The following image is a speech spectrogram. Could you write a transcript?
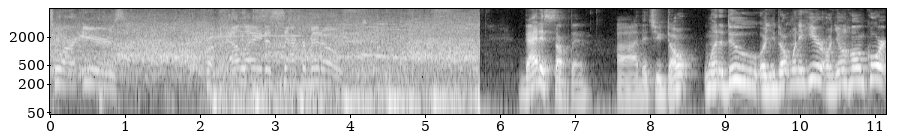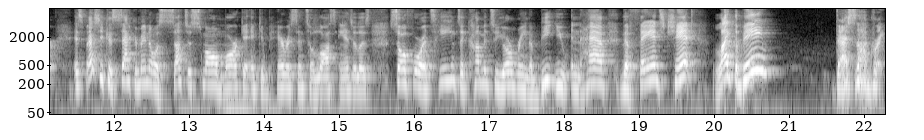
to our ears from LA to Sacramento. That is something uh, that you don't want to do or you don't want to hear on your home court, especially because Sacramento is such a small market in comparison to Los Angeles. So for a team to come into your arena, beat you, and have the fans chant light the beam, that's not great.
